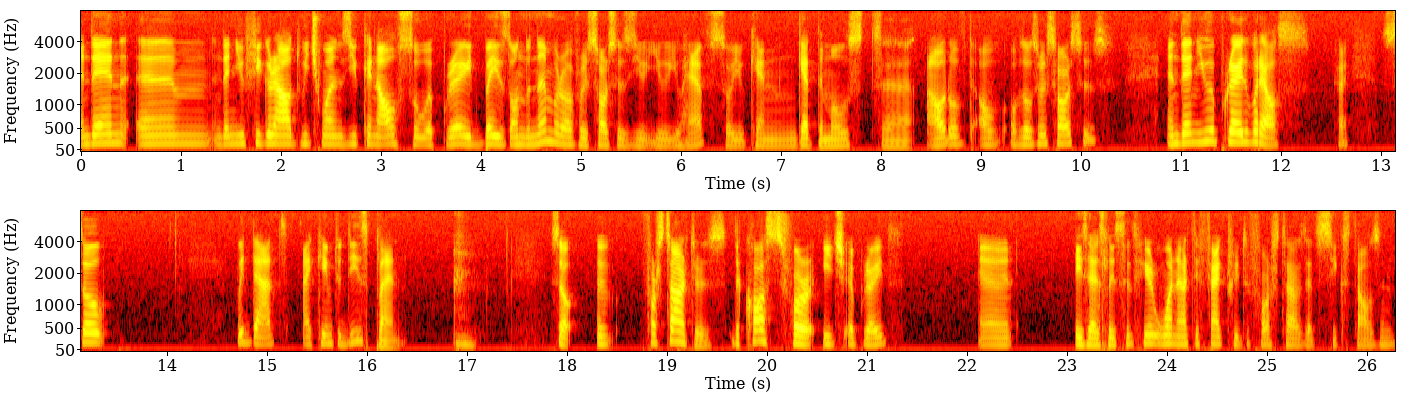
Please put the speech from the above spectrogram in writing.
And then um, and then you figure out which ones you can also upgrade based on the number of resources you, you, you have. So you can get the most uh, out of, the, of, of those resources. And then you upgrade what else so with that I came to this plan. So uh, for starters the costs for each upgrade and is as listed here one artifact 3 to 4 stars that's 6000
